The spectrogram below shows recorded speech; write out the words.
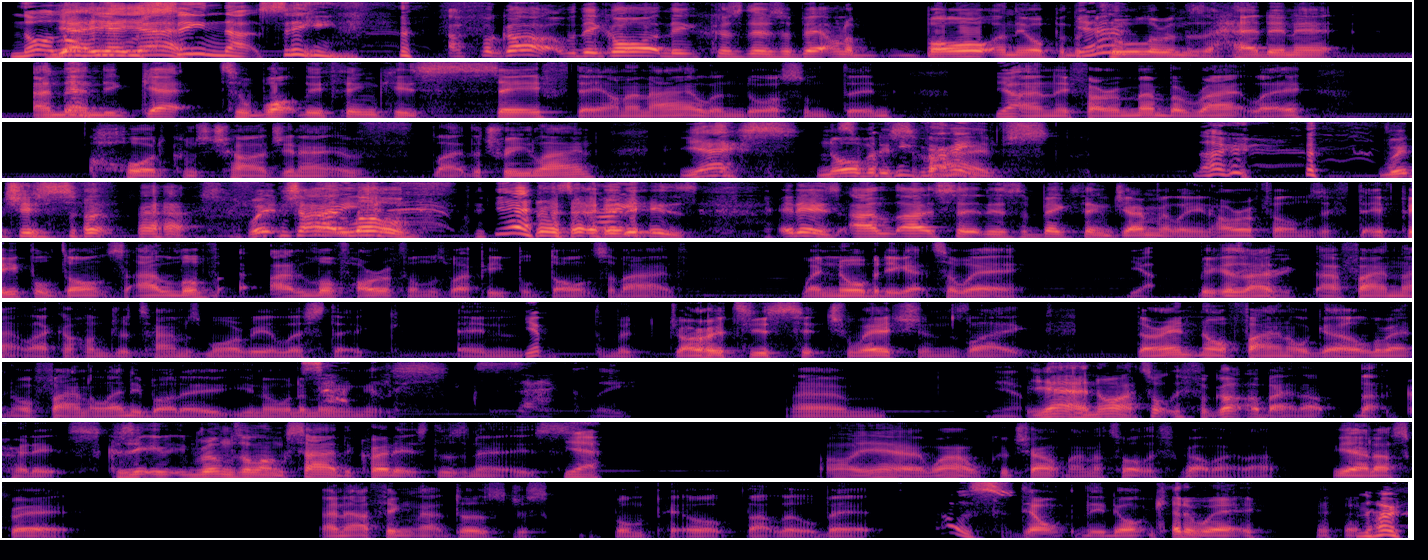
Not a lot of yeah, people yeah. seen that scene. I forgot they go because there's a bit on a boat and they open the Yeah. cooler and there's a head in it, and then Yeah. they get to what they think is safety on an island or something. Yeah. And if I remember rightly, a horde comes charging out of like the tree line. Yes, nobody fucking great. survives, no. which is which It's I love. yeah, it is it is it's I, I say there's a big thing generally in horror films. If if people don't, I love I love horror films where people don't survive, when nobody gets away. Yeah, Because I I. I find that like a hundred times more realistic in Yep. the majority of situations. Like there ain't no final girl, there ain't no final anybody. You know what I mean? It's Exactly. um. Yeah. Yeah, no, I totally forgot about that that credits because it, it runs alongside the credits, doesn't it? It's Yeah. Oh yeah, wow, good shout, man. I totally forgot about that. Yeah, that's great. And I think that does just bump it up that little bit. That was They don't they don't get away. no.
